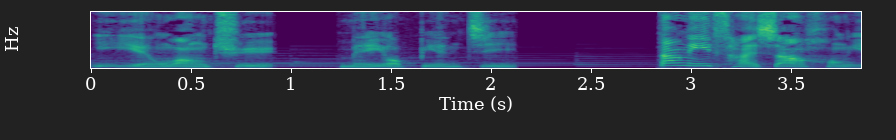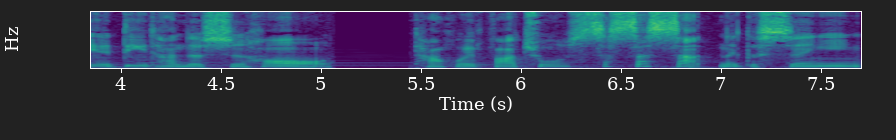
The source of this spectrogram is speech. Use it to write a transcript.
一眼望去没有边际。当你踩上红叶地毯的时候，它会发出沙沙沙那个声音，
